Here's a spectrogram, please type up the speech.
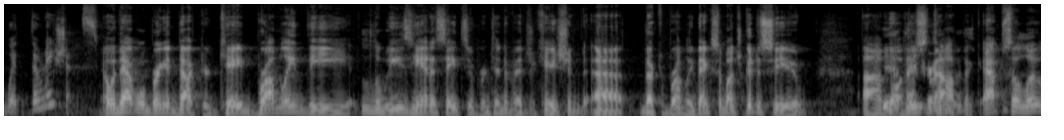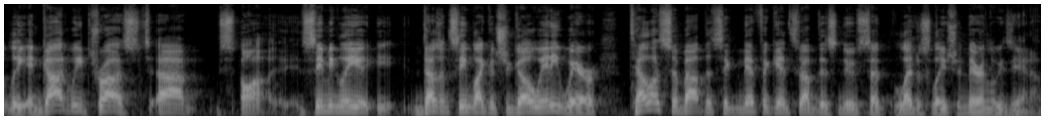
with donations. And with that, we'll bring in Dr. Cade Brumley, the Louisiana State Superintendent of Education. Uh, Dr. Brumley, thanks so much. Good to see you um, yeah, on this topic. Absolutely. And God we trust. Uh, uh, seemingly doesn't seem like it should go anywhere. Tell us about the significance of this new legislation there in Louisiana.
